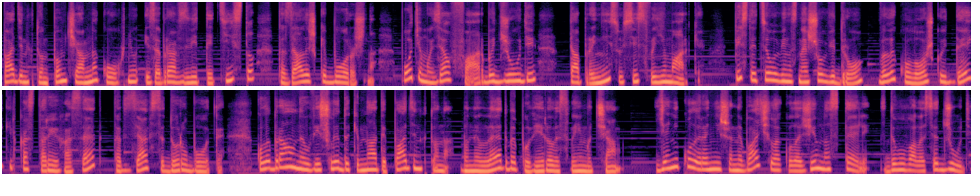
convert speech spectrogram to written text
Падінгтон помчав на кухню і забрав звідти тісто та залишки борошна. Потім узяв фарби Джуді та приніс усі свої марки. Після цього він знайшов відро, велику ложку й декілька старих газет та взявся до роботи. Коли Брауни увійшли до кімнати Падінгтона, вони ледве повірили своїм очам. Я ніколи раніше не бачила колажів на стелі, здивувалася Джуді.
